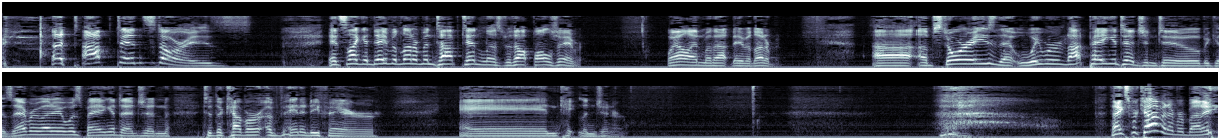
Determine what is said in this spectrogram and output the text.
the top 10 stories. It's like a David Letterman top 10 list without Paul Shaffer. Well, and without David Letterman. Uh, of stories that we were not paying attention to because everybody was paying attention to the cover of Vanity Fair and Caitlyn Jenner. Thanks for coming, everybody.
